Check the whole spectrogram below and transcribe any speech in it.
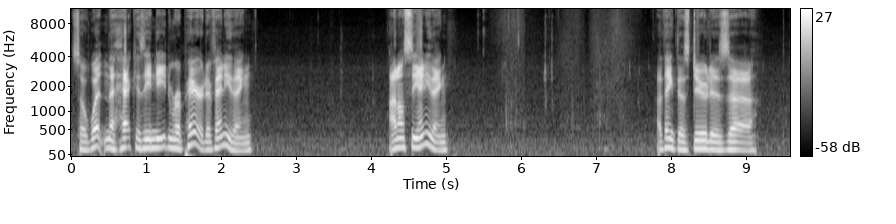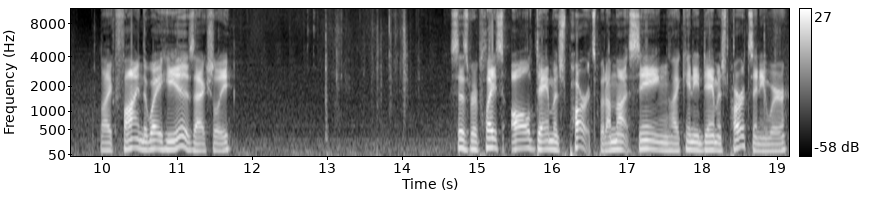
So what in the heck is he needing repaired, if anything? I don't see anything. I think this dude is, uh, like, fine the way he is, actually. It says replace all damaged parts, but I'm not seeing, like, any damaged parts anywhere.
